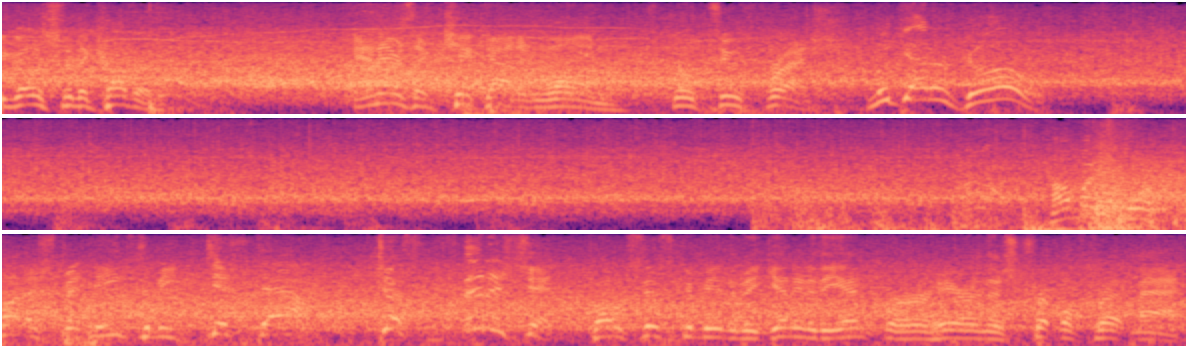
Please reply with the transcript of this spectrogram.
She goes for the cover. And there's a kick out at one. Still too fresh. Look at her go. How much more punishment needs to be dished out? Just finish it! Folks, this could be the beginning of the end for her here in this triple threat match.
